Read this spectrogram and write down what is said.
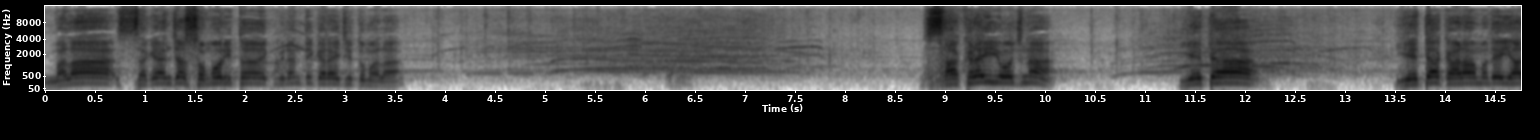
मला सगळ्यांच्या समोर इथं एक विनंती करायची तुम्हाला. साखळई योजना येत्या येत्या काळामध्ये या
